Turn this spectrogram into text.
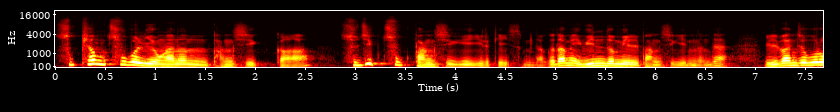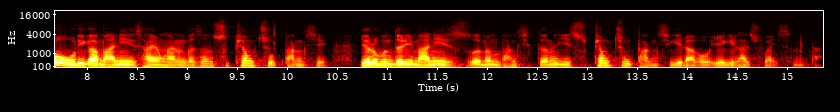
수평축을 이용하는 방식과 수직축 방식이 이렇게 있습니다. 그 다음에 윈드밀 방식이 있는데 일반적으로 우리가 많이 사용하는 것은 수평축 방식. 여러분들이 많이 쓰는 방식들은 이 수평축 방식이라고 얘기를 할 수가 있습니다.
